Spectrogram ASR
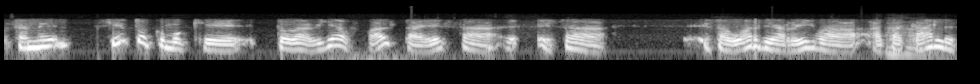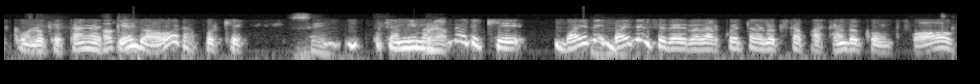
o sea, me siento como que todavía falta esa, esa esa guardia arriba atacarles con lo que están haciendo ahora, porque sí. o sea, me imagino de que Biden, Biden se debe dar cuenta de lo que está pasando con Fox,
